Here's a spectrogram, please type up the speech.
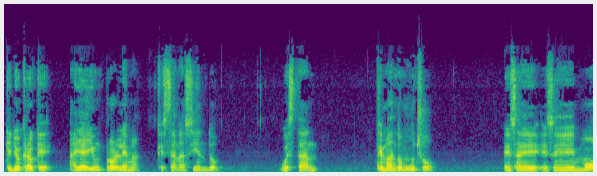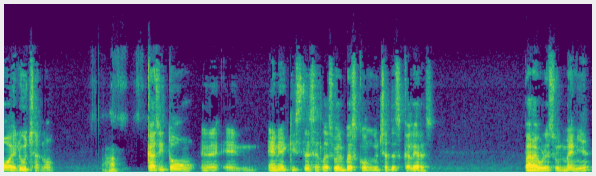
Que yo creo que hay ahí un problema que están haciendo o están quemando mucho ese, ese modo de lucha, ¿no? Ajá. Casi todo en, en NXT se resuelve es con luchas de escaleras. Para WrestleMania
